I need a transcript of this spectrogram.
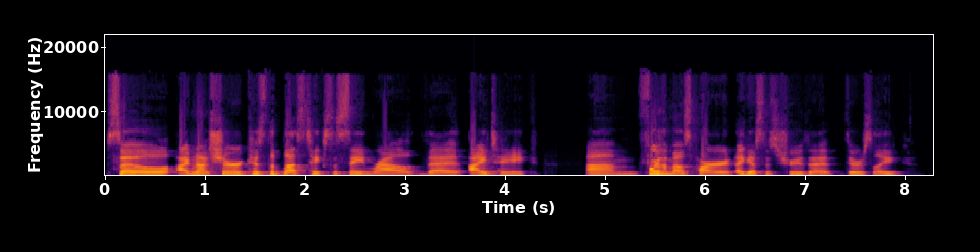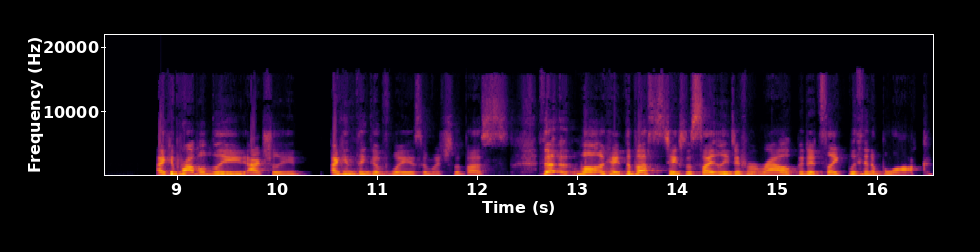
So I'm right. not sure because the bus takes the same route that I take um, for the most part. I guess it's true that there's like, I could probably actually, I can think of ways in which the bus, the well, okay, the bus takes a slightly different route, but it's like within a block,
